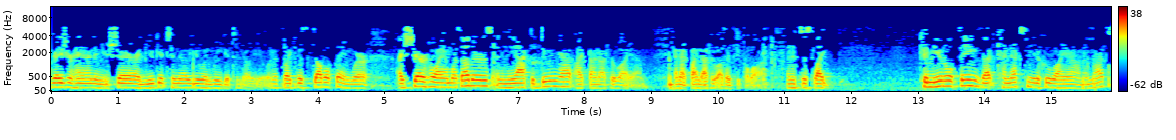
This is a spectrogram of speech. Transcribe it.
raise your hand and you share and you get to know you and we get to know you. And it's like this double thing where I share who I am with others and in the act of doing that I find out who I am and I find out who other people are. And it's this like communal thing that connects me to who I am. And that's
